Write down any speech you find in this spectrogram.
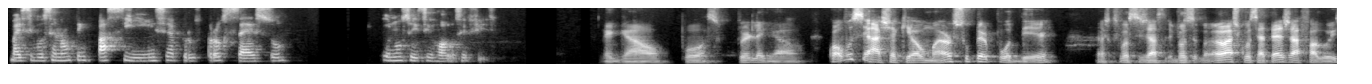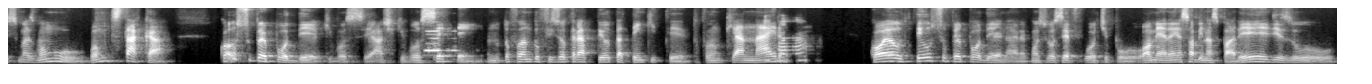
Mas se você não tem paciência para o processo, eu não sei se rola ser físico. Legal, pô, super legal. Qual você acha que é o maior superpoder? Acho que você já, você, eu acho que você até já falou isso, mas vamos, vamos destacar. Qual é o superpoder que você acha que você tem? Eu não estou falando do fisioterapeuta tem que ter, estou falando que a Naira. Uhum. Qual é o teu superpoder, Naira? Como se você for tipo, o Homem-Aranha sobe nas paredes, o,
